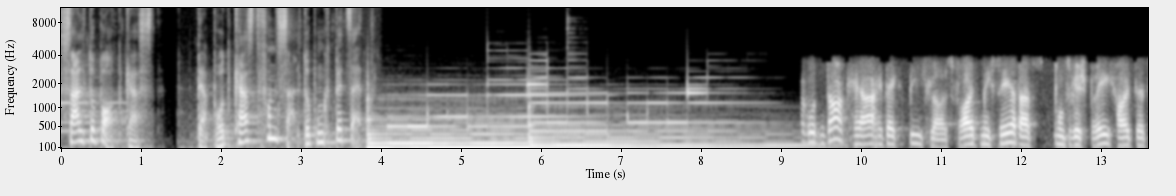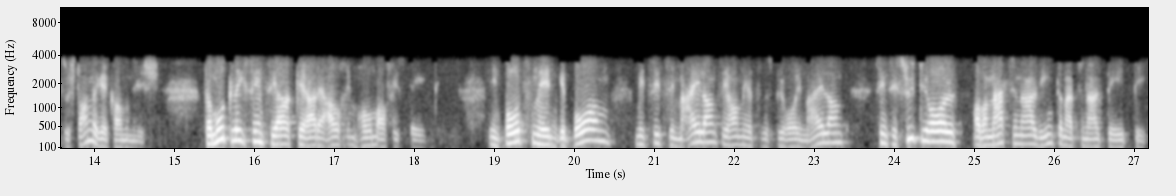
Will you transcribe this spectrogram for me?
Salto Podcast, der Podcast von salto.bz. Guten Tag, Herr Architekt Bichler. Es freut mich sehr, dass unser Gespräch heute zustande gekommen ist. Vermutlich sind Sie ja gerade auch im Homeoffice tätig. In Bozen eben geboren, mit Sitz in Mailand. Sie haben jetzt das Büro in Mailand. Sind Sie Südtirol, aber national wie international tätig.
